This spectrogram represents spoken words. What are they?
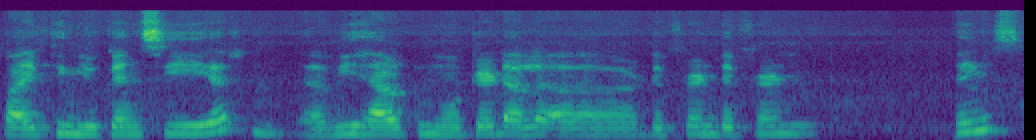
So i think you can see here uh, we have to noted uh, different different things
